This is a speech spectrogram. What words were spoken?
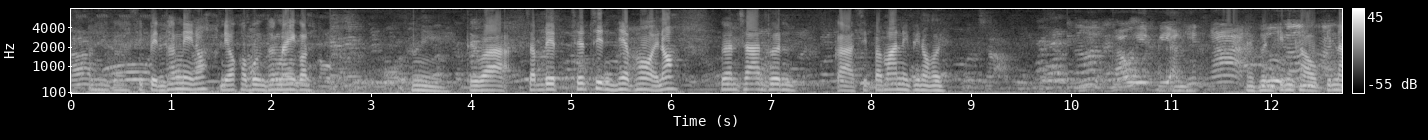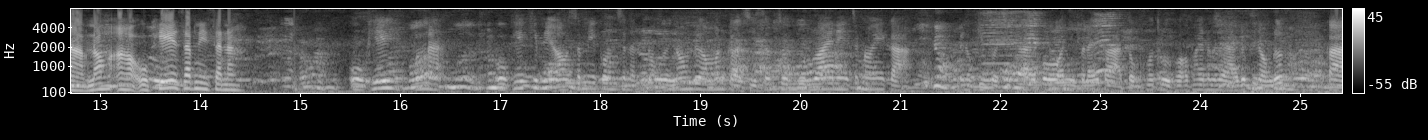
อ้ยอันนี้ก็สิเป็นทั้งนี้เนาะเดี๋ยวเขาเบิ่งทางในก่อน นี่ ถือว่าสำเร็จเสร็จสิ้นเรียบร้อยเนาะเพื่อนชานเพิ่นกะสิประมาณนี้พี่น้องเอ้ยเขาเฮ็ดเบียกเฮ็ดงานให้เพิ่นกินข้าวกินน้ำเนาะอ่าโอเคซับนี้ซะนะ โอเคเบิ่งนะโอเคคลิปนี้เอาซับนี้ก่อนสนับพี่น้องเอ้ยเนาะเรื่องมันก็สิซับซ้อนวุ่นวายแหน่จักหน่อยกะแม่น้อกิฟก็สิทายโบอันนี้ไปได้กะต้องขอโทษขออภัยน้ำหลายเด้อพี่น้องเด้อกะ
